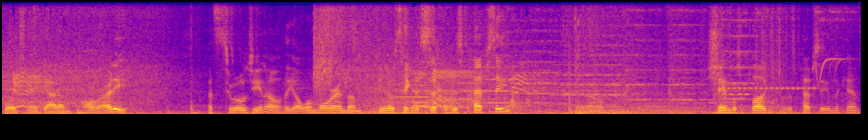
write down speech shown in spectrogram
Ah, unfortunate, got him. Alrighty. That's 2-0 GENO. They got one more in them. GENO's taking a sip of his Pepsi. You know. Shameless plug with his Pepsi in the can.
